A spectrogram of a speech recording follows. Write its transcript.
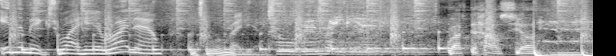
in the mix right here, right now on Toolroom Radio. Toolroom Radio. Rock the house, Killer.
